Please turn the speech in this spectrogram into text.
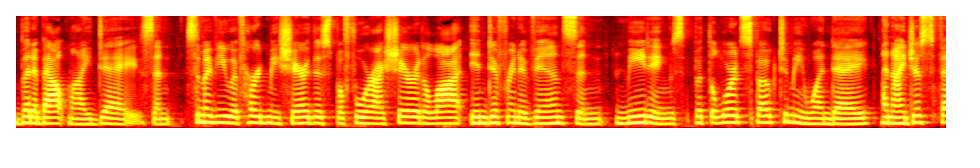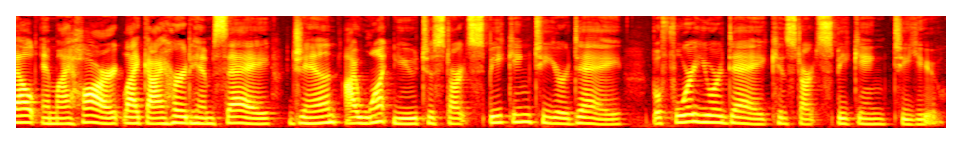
but about my days. And some of you have heard me share this before. I share it a lot in different events and meetings. But the Lord spoke to me one day, and I just felt in my heart like I heard Him say, Jen, I want you to start speaking to your day before your day can start speaking to you.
